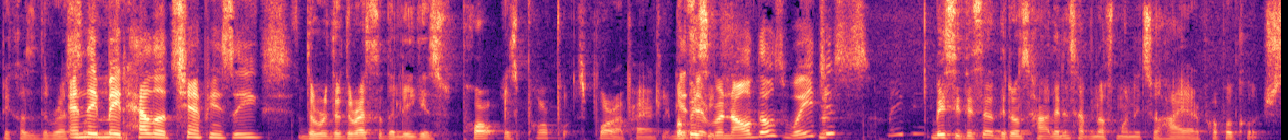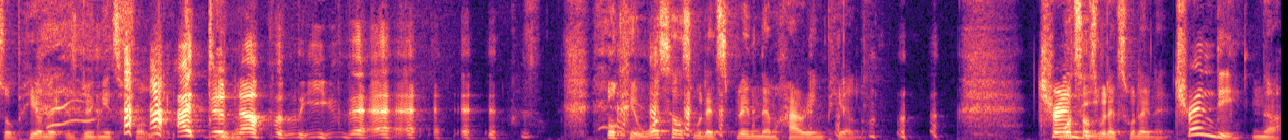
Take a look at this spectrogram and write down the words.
Because the rest And they the, made hella Champions Leagues. the, the the rest of the league is poor is poor is poor apparently. But Is it Ronaldo's wages? Maybe? basically they said they don't have they didn't have enough money to hire a proper coach, so Pirlo is doing it for like. I do you know. not believe that. Okay, what else would explain them hiring Pirlo? Trendy. What else would explain it? Trendy. No,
